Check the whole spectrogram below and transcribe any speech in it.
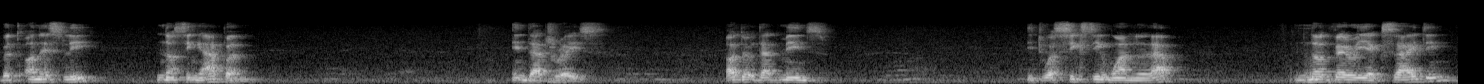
but honestly, nothing happened in that race. Other, that means it was 61 lap, not very exciting.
